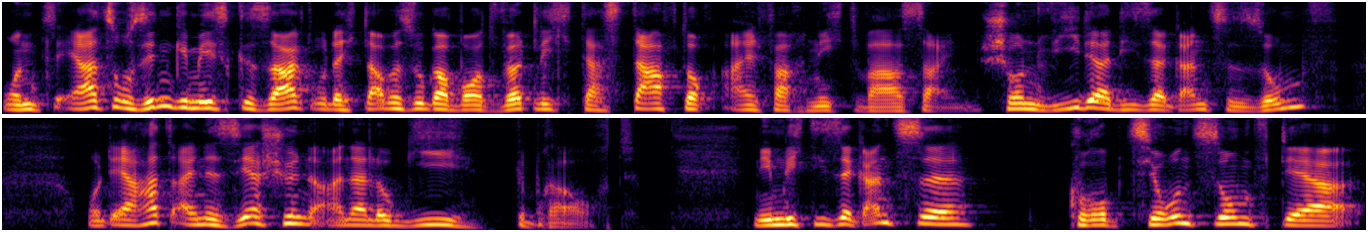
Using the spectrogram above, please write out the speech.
Und er hat so sinngemäß gesagt, oder ich glaube sogar wortwörtlich, das darf doch einfach nicht wahr sein. Schon wieder dieser ganze Sumpf. Und er hat eine sehr schöne Analogie gebraucht. Nämlich dieser ganze Korruptionssumpf der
